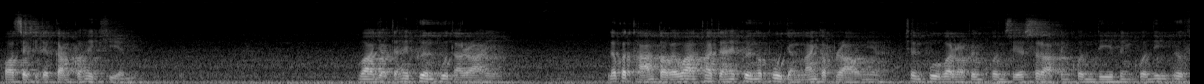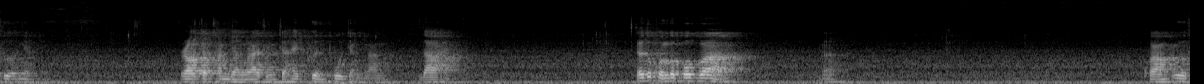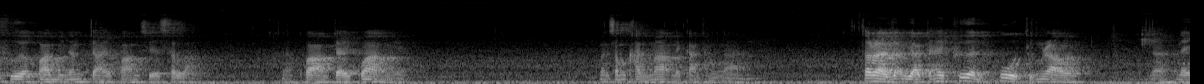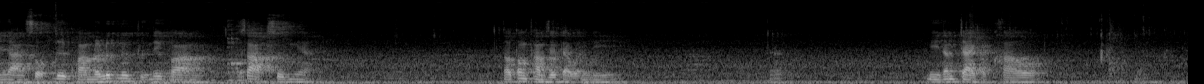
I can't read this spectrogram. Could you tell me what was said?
พอเสร็จกิจกรรมก็ให้เขียน ว่าอยากจะให้เพื่อนพูดอะไร แล้วก็ถามต่อไปว่าถ้าจะให้เพื่อนก็พูดอย่างนั้นกับเราเนี่ยเช่นพูดว่าเราเป็นคนเสียสละเป็นคนดี เป็นคนที่เอื้อเฟื้อเนี่ยเราจะทำอย่างไรถึงจะให้เพื่อนพูดอย่างนั้นได้ แล้วทุกคนก็พบว่านะความเอื้อเฟื้อความมีน้ำใจความเสียสละนะความใจกว้างเนี่ยมันสำคัญมากในการทำงาน ถ้าเราอยากจะให้เพื่อนพูดถึงเรานะในงานศพด้วยความระลึกนึกถึงด้วยความซาบซึ้งเนี่ยเราต้องทำเสียแต่วันนี้นะมีน้ำใจกับเขา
